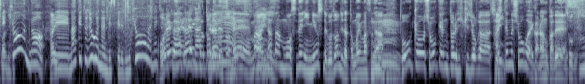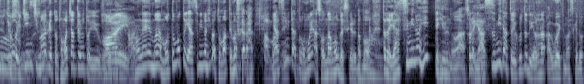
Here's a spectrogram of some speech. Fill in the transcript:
今日の、はい。えーマーケット情報なんですけれども、今日はね、ちょこれっとトラがブルがあって偉いことでですね、まあはい。皆さんもうすでにニュースでご存知だと思いますが、うん。東京証券取引所がシステム障害かなんかで、そうです。今日一日マーケット止まっちゃってるということで、はい。あのね、まあもともと休みの日は止まってますから、あまあね。休みだと思えばそんなもんですけれども、ただ休みの日っていうのは、それは休みだということで世の中動いてますけど、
